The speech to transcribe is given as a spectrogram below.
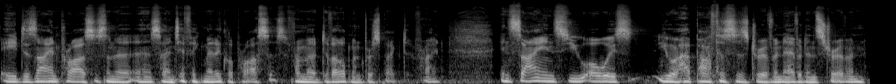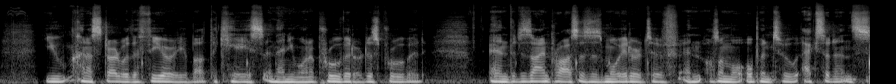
a design process and a, and a, scientific medical process from a development perspective, right? In science, you always you're hypothesis driven, evidence driven. You kind of start with a theory about the case, and then you want to prove it or disprove it. And the design process is more iterative and also more open to accidents.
